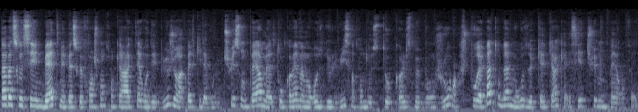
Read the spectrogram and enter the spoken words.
Pas parce que c'est une bête mais parce que franchement son caractère au début, je rappelle qu'il a voulu tuer son père mais elle tombe quand même amoureuse de lui, syndrome de Stockholm, bonjour. Je pourrais pas tomber amoureuse de quelqu'un qui a essayé de tuer mon père en fait.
